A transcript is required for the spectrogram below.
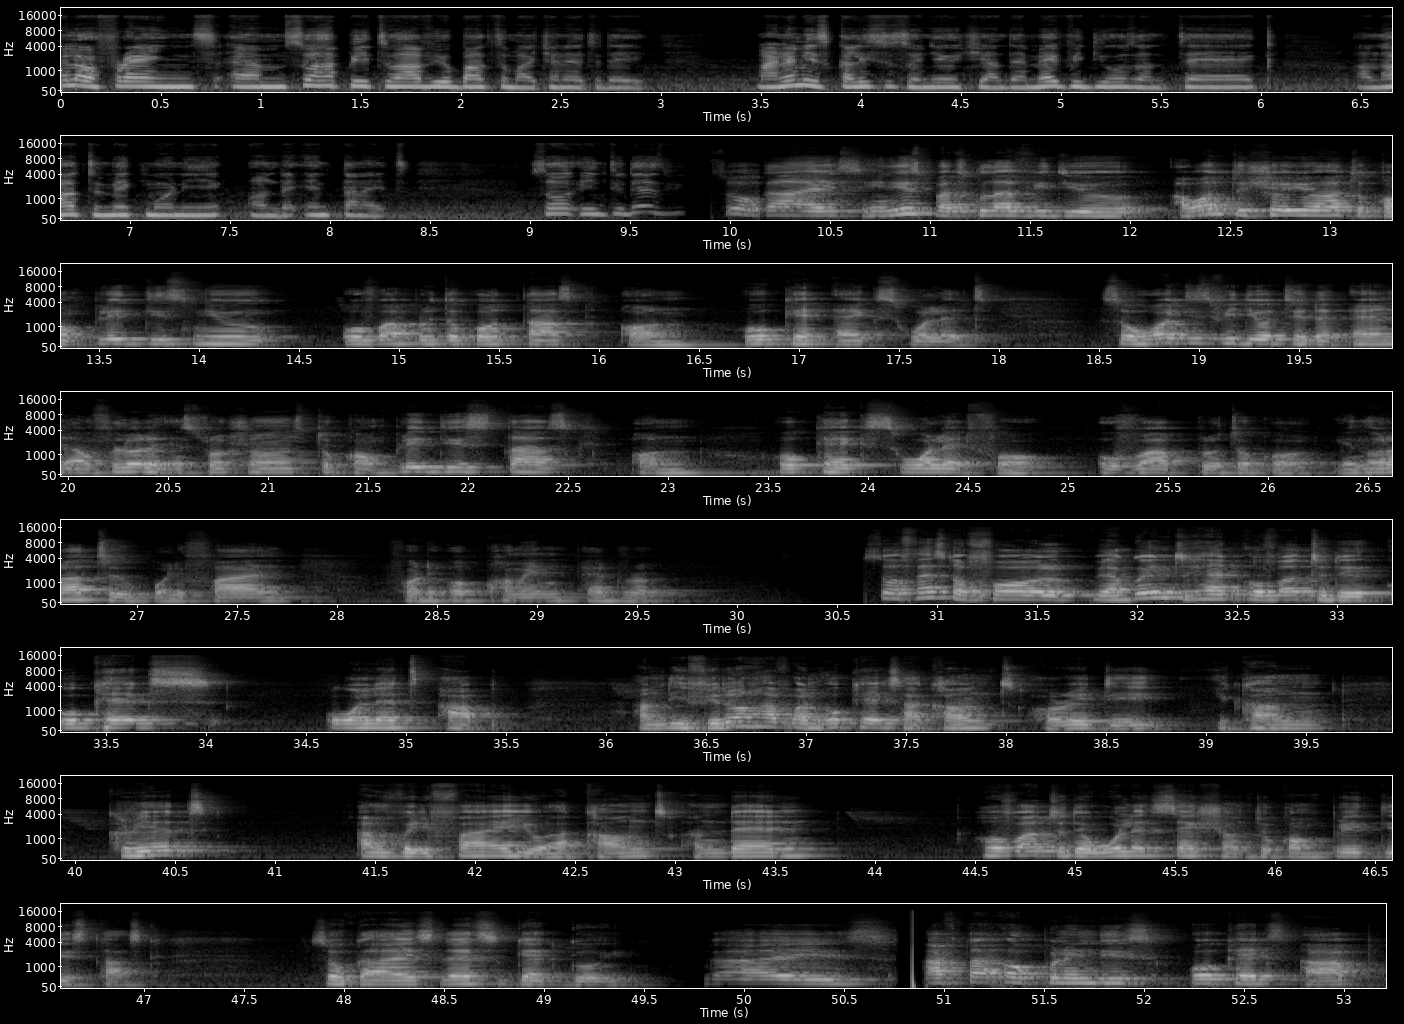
Hello friends, I'm so happy to have you back to my channel today. My name is Kalisi Sonyeuchi and I make videos on tech and how to make money on the internet. So in today's video, So guys, in this particular video, I want to show you how to complete this new over protocol task on OKX wallet. So watch this video till the end and follow the instructions to complete this task on OKX wallet for over protocol in order to qualify for the upcoming airdrop. So first of all, we are going to head over to the OKX wallet app. And if you don't have an OKX account already, you can create and verify your account and then over to the wallet section to complete this task. So guys, let's get going. Guys, after opening this OKX app,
